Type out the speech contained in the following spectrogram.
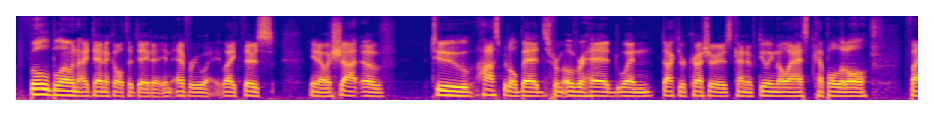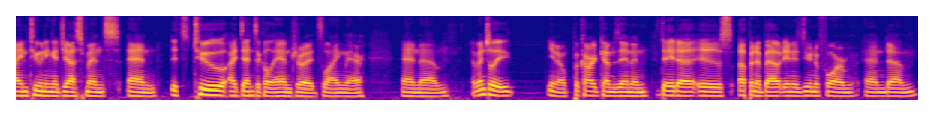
full blown identical to Data in every way. Like there's, you know, a shot of two hospital beds from overhead when Dr. Crusher is kind of doing the last couple little fine tuning adjustments, and it's two identical androids lying there. And um, eventually, you know, Picard comes in, and Data is up and about in his uniform, and um,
